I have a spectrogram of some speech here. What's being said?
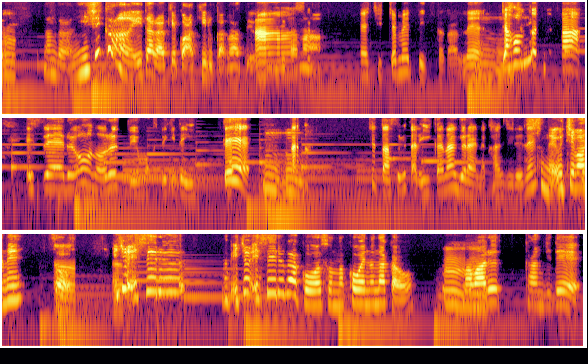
うんなんだろう2時間いたら結構飽きるかなっていう感じかな。えちっちゃめって言ってたからね、うん。じゃあ本当にさ SL を乗るっていう目的で行ってうんうん。ちょっと遊べたらいいかなぐらいな感じでね。そうねうちはね。そう、うん。一応 SL なんか一応 SL がこうその公園の中を回る感じで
